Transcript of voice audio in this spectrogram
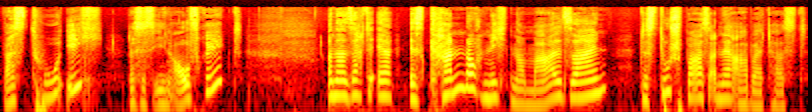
Was tue ich, dass es ihn aufregt? Und dann sagte er, es kann doch nicht normal sein, dass du Spaß an der Arbeit hast.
